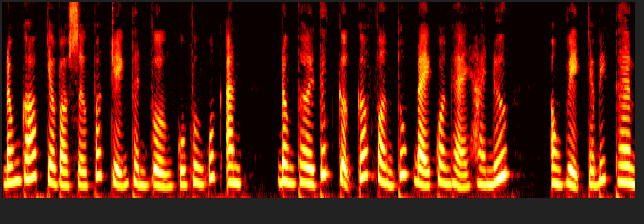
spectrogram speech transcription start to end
Đóng góp cho vào sự phát triển thịnh vượng của Vương quốc Anh, đồng thời tích cực góp phần thúc đẩy quan hệ hai nước. Ông Việt cho biết thêm,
